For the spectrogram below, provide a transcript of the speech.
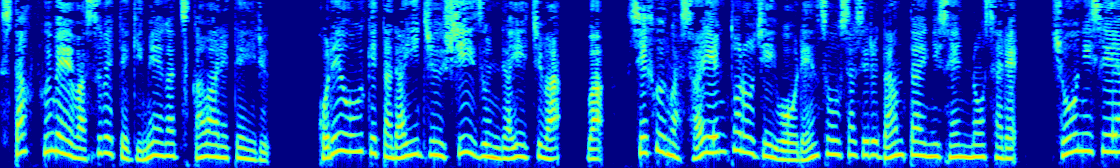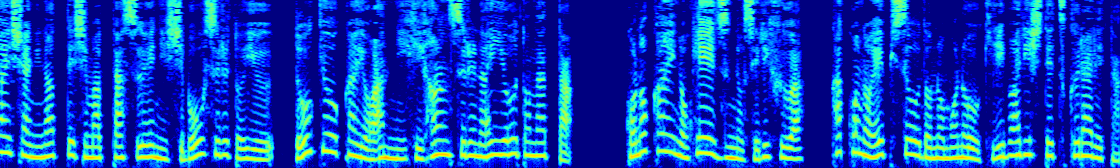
スタッフ名はすべて偽名が使われている。これを受けた第10シーズン第1話は、シェフがサイエントロジーを連想させる団体に洗脳され、小児性愛者になってしまった末に死亡するという同協会を暗に批判する内容となった。この回のヘイズのセリフは過去のエピソードのものを切り張りして作られた。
